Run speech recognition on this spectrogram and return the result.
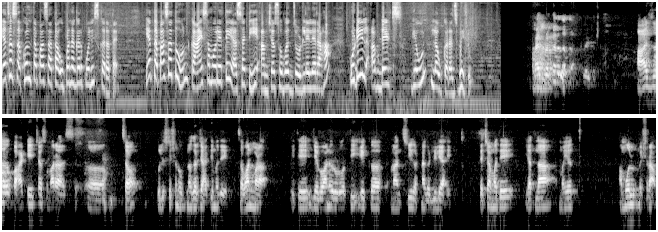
याचा सखोल तपास आता उपनगर पोलीस करत आहेत. या तपासातून काय समोर येते यासाठी आमच्यासोबत जोडलेले रहा. पुढील अपडेट्स घेऊन लवकरच भेटू. काय प्रकार झाला? आज पहाटेच्या सुमारास पोलीस स्टेशन उपनगरच्या हद्दीमध्ये चव्हाणमाळा इथे जयभवानी रोडवरती एक अ, खुनाची घटना घडलेली आहे. त्याच्यामध्ये यातला मयत अमोल मेश्राम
